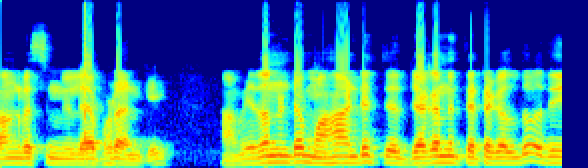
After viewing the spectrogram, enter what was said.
కాంగ్రెస్ని లేపడానికి. ఆమె ఏదనంటే మహా అంటే జగన్ని తిట్టగలదు అది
